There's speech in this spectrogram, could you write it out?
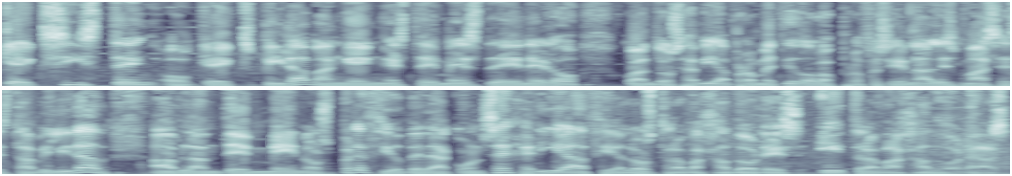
que existen o que expiraban en este mes de enero cuando se había prometido a los profesionales más estabilidad. Hablan de menosprecio de la consejería hacia los trabajadores y trabajadoras.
